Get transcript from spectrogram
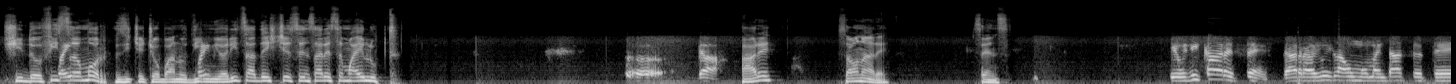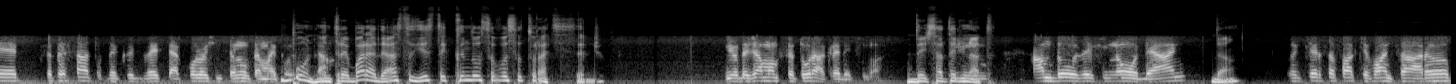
Și de o fi păi... să mor, zice ciobanul din păi... Miorița, deci ce sens are să mai lupt? Uh, da. Are? Sau nu are sens? Eu zic că are sens, dar ajungi la un moment dat să te să te saturi de cât vezi acolo și să nu te mai poți. Bun, da. întrebarea de astăzi este când o să vă săturați, Sergiu? Eu deja m-am săturat, credeți-mă. Deci s-a terminat. Am 29 de ani. Da. Încerc să fac ceva în țară,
